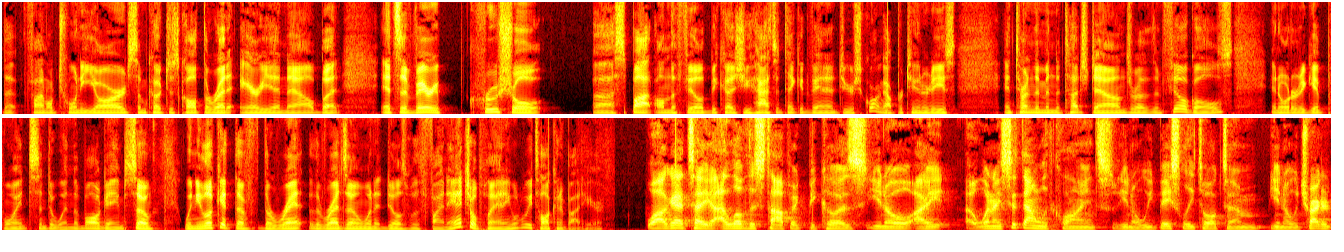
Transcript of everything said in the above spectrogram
that final 20 yards. Some coaches call it the red area now, but it's a very crucial uh, spot on the field because you have to take advantage of your scoring opportunities and turn them into touchdowns rather than field goals in order to get points and to win the ball game. So when you look at the the red, the red zone when it deals with financial planning, what are we talking about here? Well, I got to tell you, I love this topic because you know I Uh, when I sit down with clients, you know, we basically talk to them, you know, we try to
